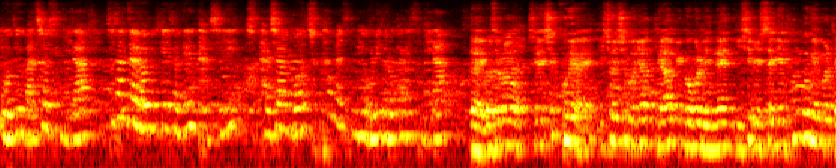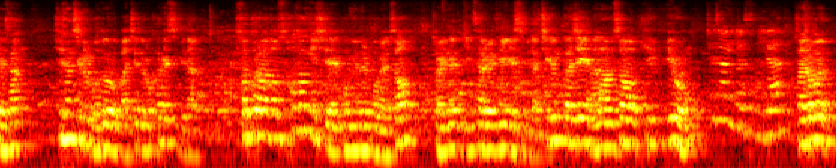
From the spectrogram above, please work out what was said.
모두 마쳤습니다. 수상자 여러분께서는 다시 다시 한번 축하 말씀을 올리도록 하겠습니다. 네, 이것으로 제19회 2015년 대한민국을 빛낸 21세기 한국인물 대상 시상식을 모두 마치도록 하겠습니다. 소프라노 서정희 씨의 공연을 보면서 저희는 인사를 드리겠습니다. 지금까지 아나운서 김일웅. 최정인이었습니다. 자, 여러분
